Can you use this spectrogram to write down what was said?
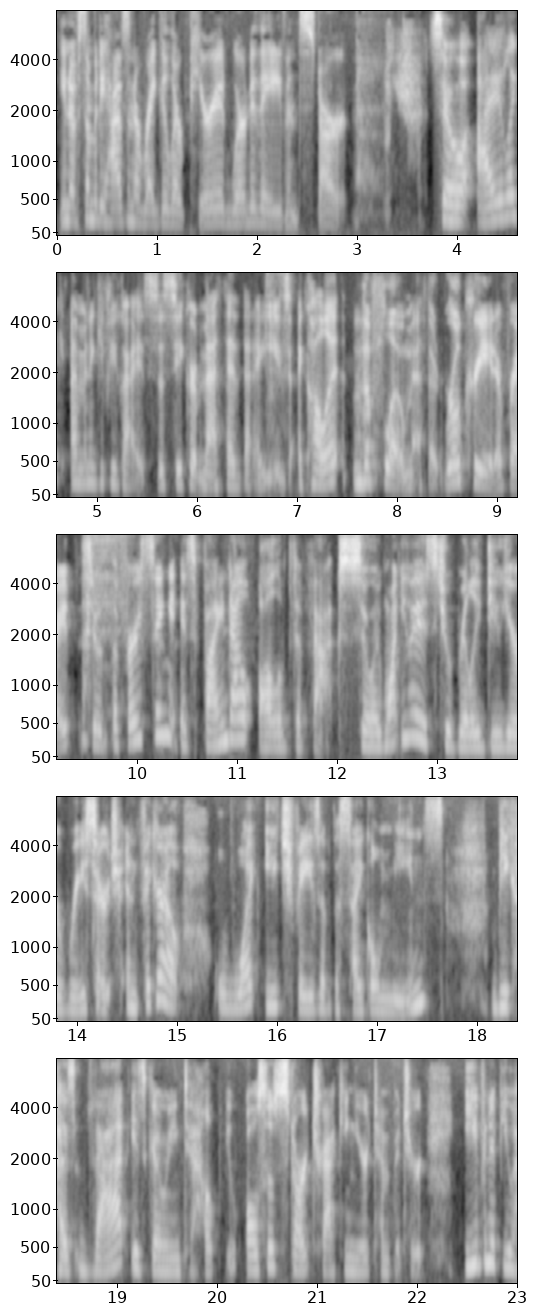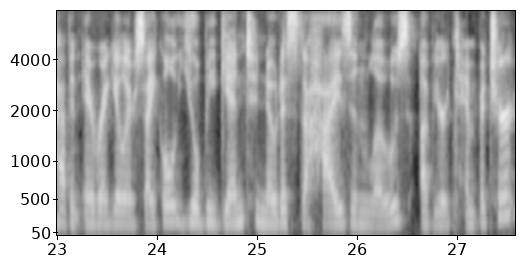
you know if somebody has an irregular period, where do they even start? So I like I'm going to give you guys the secret method that I use. I call it the flow method. Real creative, right? So the first thing is find out all of the facts. So I want you guys to really do your research and figure out what each phase of the cycle means because that is going to help you also start tracking your temperature. Even if you have an irregular cycle, you'll begin to notice the highs and lows of your temperature,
